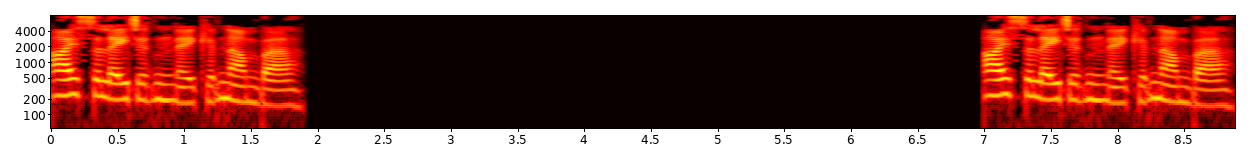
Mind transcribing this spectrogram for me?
Isolated and naked number. Isolated and naked number.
